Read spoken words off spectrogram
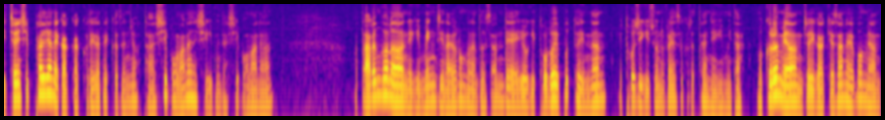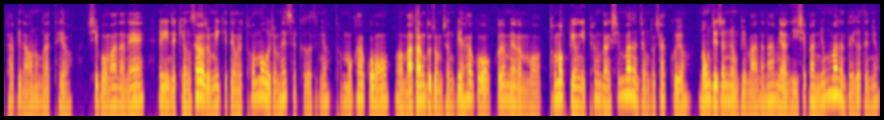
2018년에 각각 거래가 됐거든요. 다 15만 원씩입니다. 15만 원. 뭐 다른 거는 여기 맹지나 이런 거는 더 싼데 여기 도로에 붙어 있는 이 토지 기준으로 해서 그렇다는 얘기입니다. 뭐 그러면 저희가 계산을 해보면 답이 나오는 것 같아요. 15만 원에 여기 이제 경사가 좀 있기 때문에 토목을 좀 했을 거거든요. 토목하고 어, 마당도 좀 정비하고 그러면은 뭐 토목 비용이 평당 10만 원 정도 잡고요. 농지 전용비 만원 하면 20한 6만 원 되거든요.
